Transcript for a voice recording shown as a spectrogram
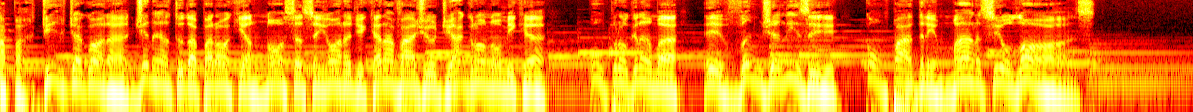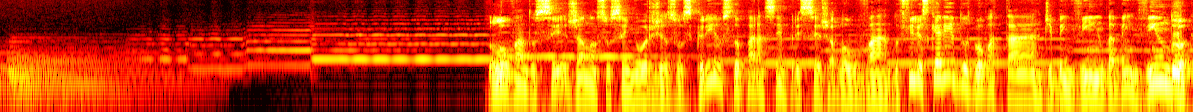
A partir de agora, direto da paróquia Nossa Senhora de Caravaggio de Agronômica, o programa Evangelize com Padre Márcio Loz. Louvado seja nosso Senhor Jesus Cristo, para sempre seja louvado. Filhos queridos, boa tarde, bem-vinda, bem-vindo.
